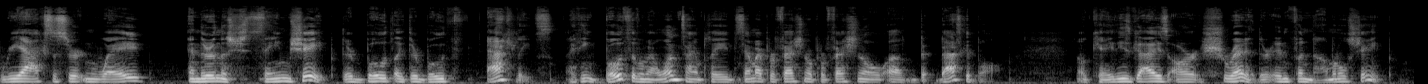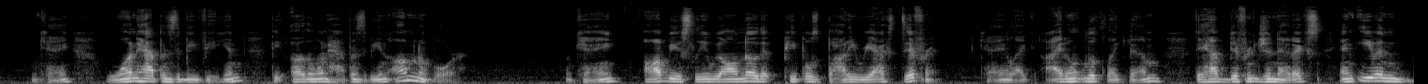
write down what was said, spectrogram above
reacts a certain way and they're in the sh- same shape. They're both like they're both athletes. I think both of them at one time played semi-professional professional uh, b- basketball. Okay, these guys are shredded. They're in phenomenal shape. Okay, one happens to be vegan, the other one happens to be an omnivore. Okay, obviously, we all know that people's body reacts different. Okay, like I don't look like them, they have different genetics, and even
